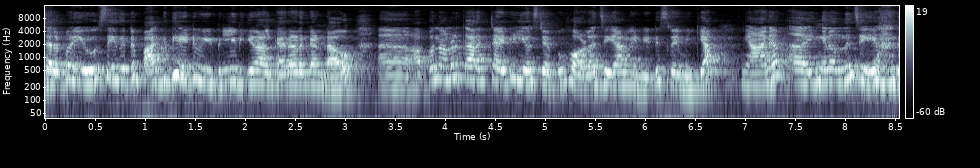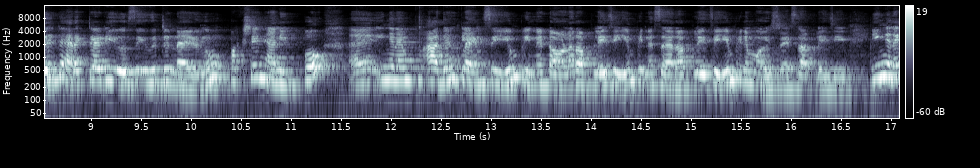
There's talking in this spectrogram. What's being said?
ചിലപ്പോൾ യൂസ് ചെയ്തിട്ട് പകുതിയായിട്ട് വീട്ടിലിരിക്കുന്ന ആൾക്കാരടക്കം ഉണ്ടാവും. അപ്പോൾ നമ്മൾ കറക്റ്റായിട്ട് ഈ ഒരു സ്റ്റെപ്പ് ഫോളോ ചെയ്യാൻ വേണ്ടിയിട്ട് ശ്രമിക്കാം. ആ, ഇങ്ങനെ ഒന്നും ചെയ്യാതെ ഡയറക്റ്റായിട്ട് യൂസ് ചെയ്തിട്ടുണ്ടായിരുന്നു. പക്ഷേ ഞാൻ ഇപ്പോൾ ഇങ്ങനെ ആദ്യം ക്ലെൻസ് ചെയ്യും പിന്നെ ടോണർ അപ്ലൈ ചെയ്യും പിന്നെ സെറ അപ്ലൈ ചെയ്യും പിന്നെ മോയ്സ്ചറൈസർ അപ്ലൈ ചെയ്യും. ഇങ്ങനെ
